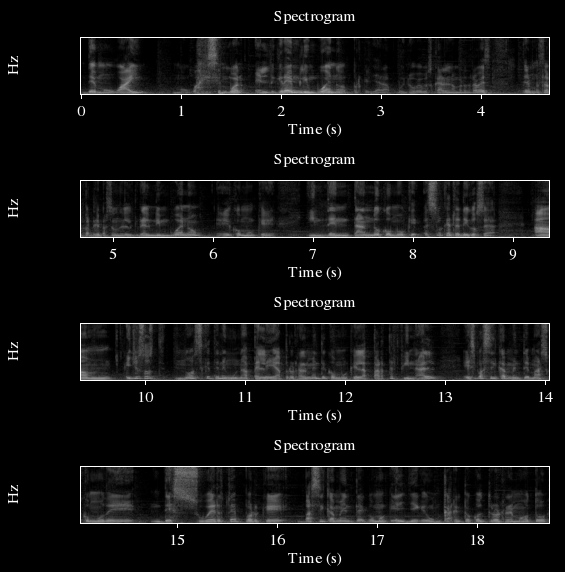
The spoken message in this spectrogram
de Mowai, Mowai, bueno, el Gremlin bueno, porque ya no voy a buscar el nombre otra vez, tenemos la participación del Gremlin bueno, eh, como que intentando como que, es lo que te digo, o sea, ellos no es que tienen una pelea, pero realmente como que la parte final es básicamente más como de, de suerte, porque básicamente como que él llega en un carrito control remoto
